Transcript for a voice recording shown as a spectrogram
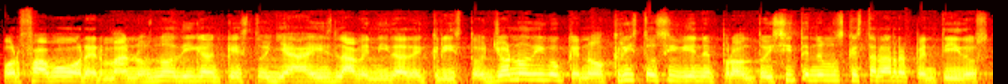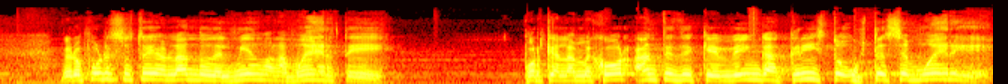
Por favor, hermanos, no digan que esto ya es la venida de Cristo. Yo no digo que no, Cristo sí viene pronto y sí tenemos que estar arrepentidos, pero por eso estoy hablando del miedo a la muerte. Porque a lo mejor antes de que venga Cristo usted se muere.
